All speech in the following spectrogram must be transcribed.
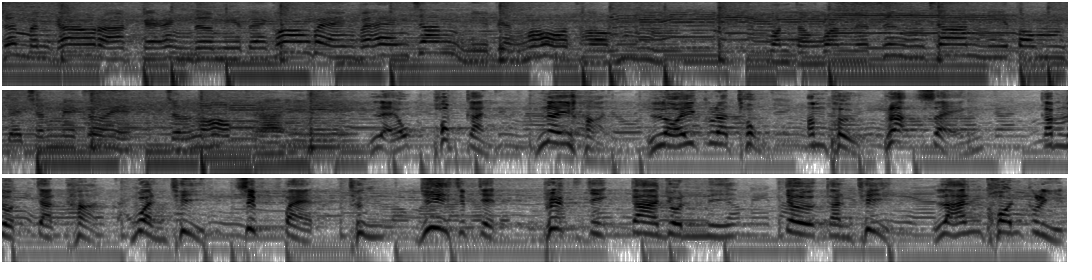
ฉันมันข้าราชแกง เธอมีแต่ของแพงแพงๆฉันมีเพียงหม้อทำวันทั้งวันเนี่ยถึงฉันมีต้มแต่ฉันไม่เคยจะลอกใคร แล้วพบกันในหาดลอยกระทงอำเภอพระแสง กำหนดจัดหาดวันที่ 18 ถึง 27 พฤศจิกายนนี้เจอกันที่ลานคอนกรีต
